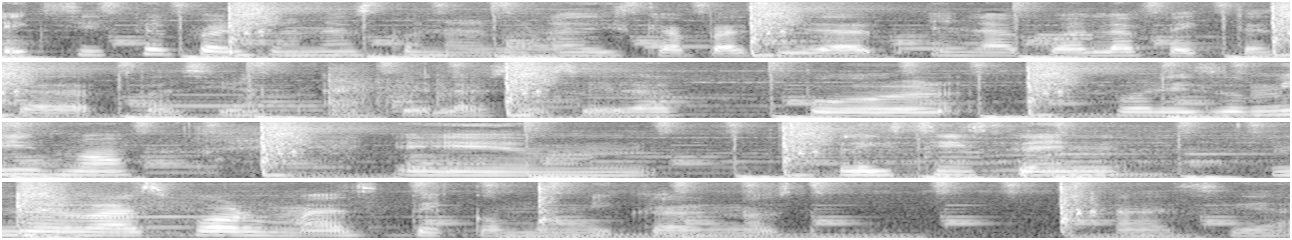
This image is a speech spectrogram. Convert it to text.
existen personas con alguna discapacidad en la cual afecta su adaptación ante la sociedad. Por, por eso mismo, eh, existen nuevas formas de comunicarnos hacia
